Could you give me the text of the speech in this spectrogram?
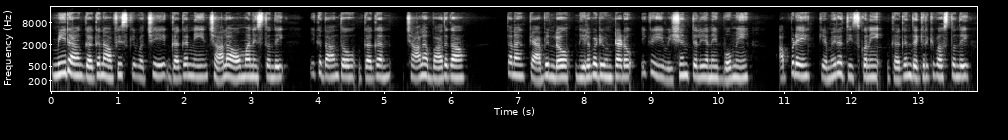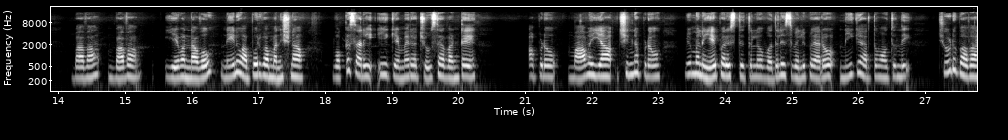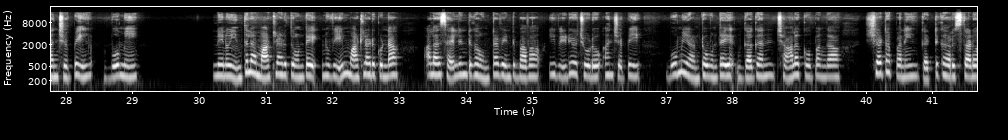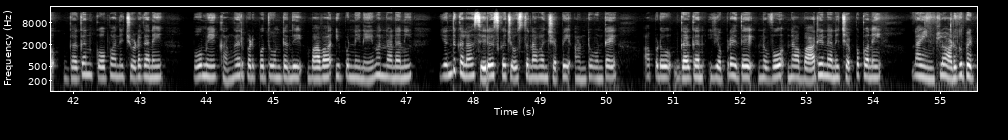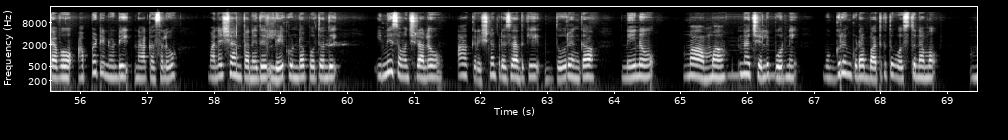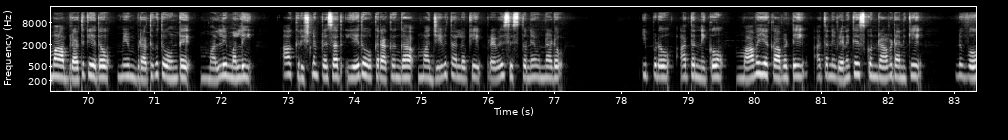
మీరా గగన్ ఆఫీస్కి వచ్చి గగన్ని చాలా అవమానిస్తుంది. ఇక దాంతో గగన్ చాలా బాధగా తన క్యాబిన్లో నిలబడి ఉంటాడు. ఇక ఈ విషయం తెలియని భూమి అప్పుడే కెమెరా తీసుకొని గగన్ దగ్గరికి వస్తుంది. బావా బావా ఏమన్నావో? నేను అపూర్వ మనిషిన? ఒక్కసారి ఈ కెమెరా చూసావంటే అప్పుడు మావయ్య చిన్నప్పుడు మిమ్మల్ని ఏ పరిస్థితుల్లో వదిలేసి వెళ్ళిపోయారో నీకే అర్థమవుతుంది. చూడు బావా అని చెప్పి భూమి నేను ఇంతలా మాట్లాడుతూ ఉంటే నువ్వేం మాట్లాడకుండా అలా సైలెంట్గా ఉంటావేంటి బావా? ఈ వీడియో చూడు అని చెప్పి భూమి అంటూ ఉంటే గగన్ చాలా కోపంగా షటప్ అని గట్టిగా అరుస్తాడు. గగన్ కోపాన్ని చూడగానే భూమి కంగారు పడిపోతూ ఉంటుంది. బావా ఇప్పుడు నేనేమన్నానని ఎందుకలా సీరియస్గా చూస్తున్నావని చెప్పి అంటూ ఉంటే అప్పుడు గగన్ ఎప్పుడైతే నువ్వు నా భార్యనని చెప్పుకొని నా ఇంట్లో అడుగు పెట్టావో అప్పటి నుండి నాకు అసలు మనశ్శాంతి అనేది లేకుండా పోతుంది. ఇన్ని సంవత్సరాలు ఆ కృష్ణప్రసాద్కి దూరంగా నేను మా అమ్మ నా చెల్లి పూర్ణి ముగ్గురం కూడా బతుకుతూ వస్తున్నాము. మా బ్రతికేదో మేము బ్రతుకుతూ ఉంటే మళ్ళీ మళ్ళీ ఆ కృష్ణప్రసాద్ ఏదో ఒక రకంగా మా జీవితాల్లోకి ప్రవేశిస్తూనే ఉన్నాడు. ఇప్పుడు అతన్నికో మావయ్య కాబట్టి అతన్ని వెనకేసుకుని రావడానికి నువ్వు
